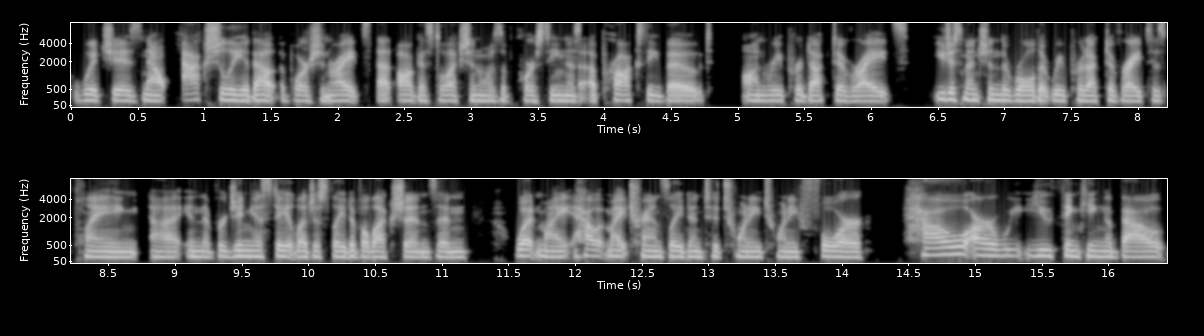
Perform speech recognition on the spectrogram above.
which is now actually about abortion rights. That August election was, of course, seen as a proxy vote on reproductive rights. You just mentioned the role that reproductive rights is playing uh, in the Virginia state legislative elections and what might how it might translate into 2024. How are we, you thinking about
